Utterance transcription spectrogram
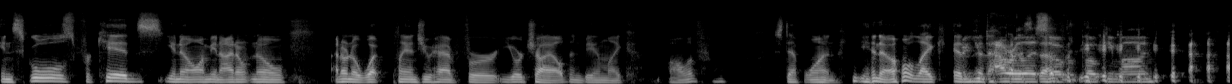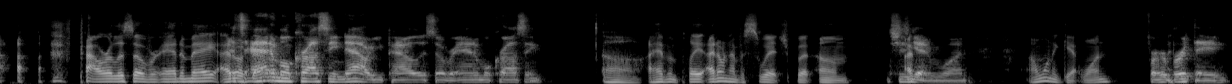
in schools for kids you know i mean i don't know i don't know what plans you have for your child and being like olive step one you know like Are and, you and that kinda powerless over Pokemon? powerless over anime i it's don't know Animal Crossing now. Are you powerless over Animal Crossing? uh, i haven't played i don't have a switch but um She's I- getting one i want to get one. for her birthday.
